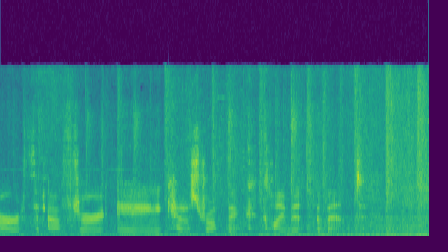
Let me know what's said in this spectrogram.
Earth after a catastrophic climate event.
